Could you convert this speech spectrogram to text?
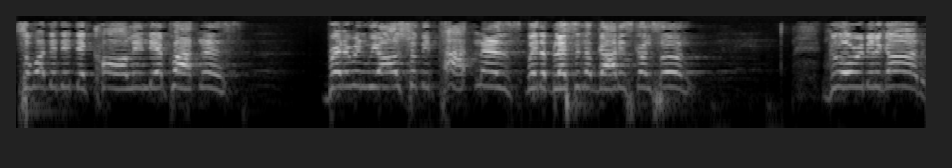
So what they did, they call in their partners. Brethren, we all should be partners where the blessing of God is concerned. Glory be to God.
